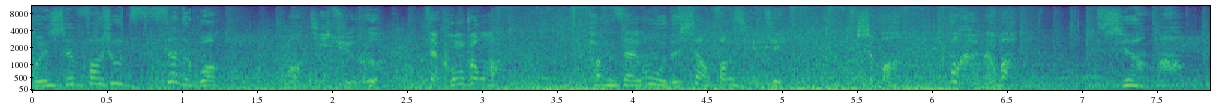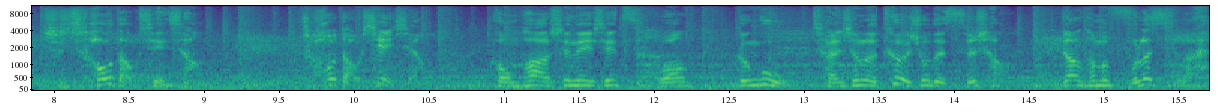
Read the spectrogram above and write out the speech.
浑身发出紫色的光。暴击巨鳄在空中吗？他们在雾的上方前进。什么？不可能吧？这样啊，是超导现象。超导现象，恐怕是那些紫光跟雾产生了特殊的磁场，让他们浮了起来。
